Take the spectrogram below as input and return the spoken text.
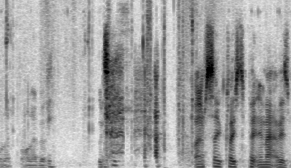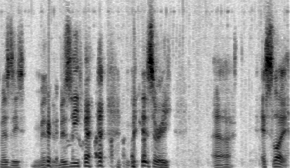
I'll have, I'll have a. Which is, I'm so close to putting him out of his misery. mi- Misery? misery. Uh, it's like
